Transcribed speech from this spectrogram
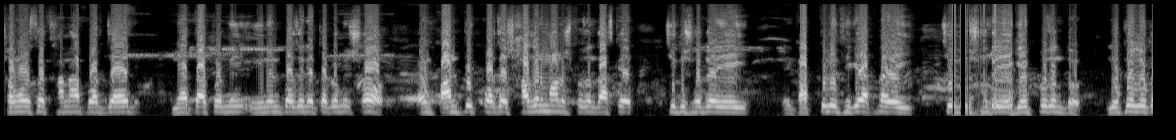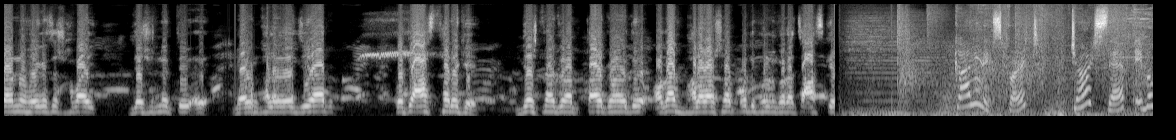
সমস্ত থানা পর্যায়ের নেতাকর্মী, ইউনিয়ন পর্যায়ের নেতাকর্মী সহ এবং প্রান্তিক পর্যায়ে সাধারণ মানুষ পর্যন্ত আজকে স্মৃতিসৌধে এই এই গাবতলি থেকে আপনার এই স্মৃতিসৌধের এই গেট পর্যন্ত লোকে লোকারণ্য হয়ে গেছে সবাই দেশের নেত্রী বেগম খালেদা জিয়ার প্রতি আস্থা রেখে দেশ জনাব তারেক অগাধ ভালোবাসার প্রতিফলন ঘটাচ্ছে আজকে। কালার এক্সপার্ট জর্জ স্যাপ এবং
